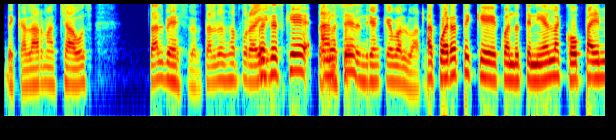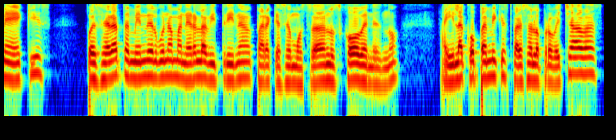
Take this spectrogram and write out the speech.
de calar más chavos. Tal vez, ¿verdad? Tal vez va por ahí. Pues es que antes tendrían que evaluarlo. Acuérdate que cuando tenías la Copa MX, pues era también de alguna manera la vitrina para que se mostraran los jóvenes, ¿no? Ahí la Copa MX para eso lo aprovechabas,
